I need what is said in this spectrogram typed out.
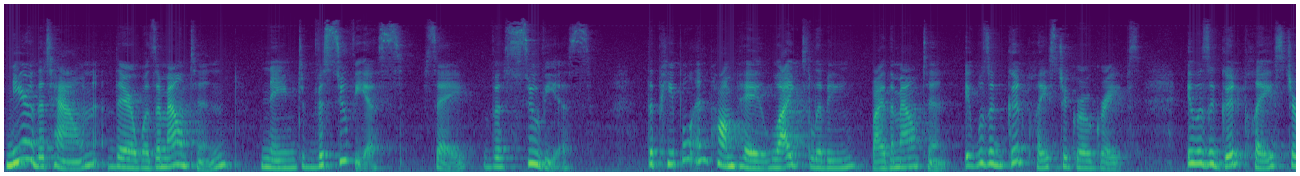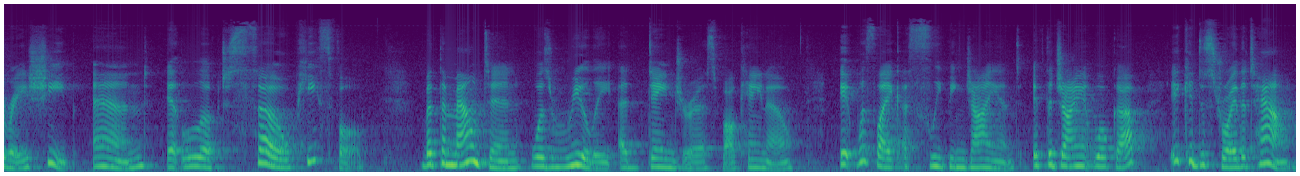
Near the town there was a mountain named Vesuvius. Say Vesuvius. The people in Pompeii liked living by the mountain. It was a good place to grow grapes. It was a good place to raise sheep, and it looked so peaceful. But the mountain was really a dangerous volcano. It was like a sleeping giant. If the giant woke up, it could destroy the town.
